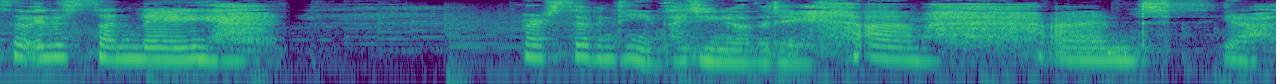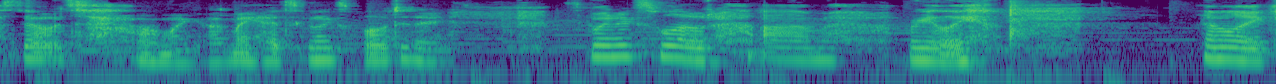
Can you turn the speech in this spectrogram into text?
so it is Sunday, March 17th. I do know the day. Um, and yeah, so it's, oh my god, my head's gonna explode today. It's going to explode. Um, really. I'm like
